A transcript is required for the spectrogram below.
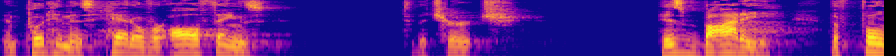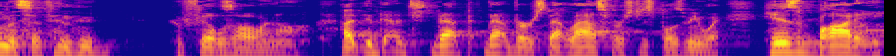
And put him as head over all things to the church. His body, the fullness of him who, who fills all in all. Uh, that, that verse, that last verse just blows me away. His body,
